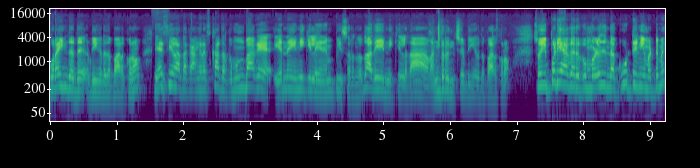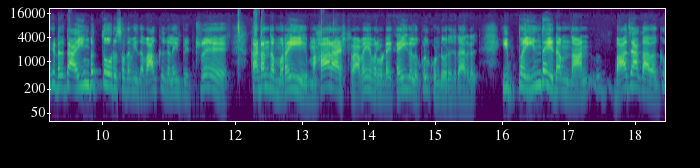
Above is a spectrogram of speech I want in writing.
குறைந்தது அப்படிங்கிறத பார்க்குறோம். தேசியவாத காங்கிரஸ்க்கு அதற்கு முன்பாக என்ன எண்ணிக்கையில் எம்பிஸ் இருந்ததோ அதே எண்ணிக்கையில் தான் வந்துருந்துச்சு அப்படிங்கிறத பார்க்குறோம். ஸோ இப்படியாக இருக்கும் பொழுது இந்த கூட்டணி மட்டுமே கிட்டத்தட்ட ஐம்பத்தோரு சதவீத வாக்குகளை பெற்று கடந்த முறை மகாராஷ்டிராவை இவர்களுடைய கைகளுக்குள் கொண்டு வருகிறார்கள். இப்போ இந்த இடம்தான் பாஜகவுக்கு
